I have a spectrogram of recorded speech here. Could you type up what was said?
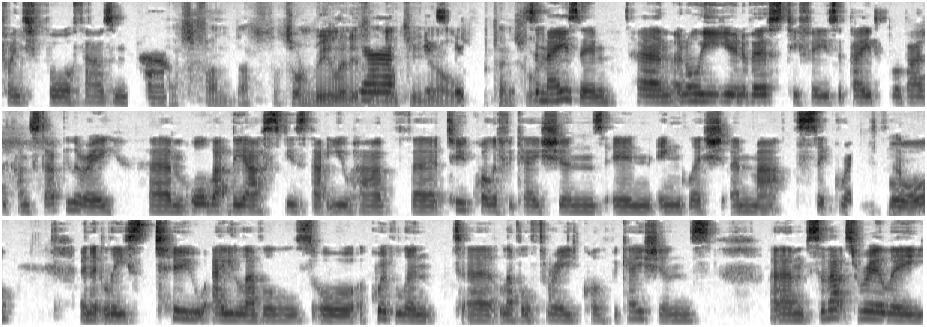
twenty four thousand pounds. That's fun. That's that's unreal, isn't it, yeah, for an eighteen year old potentially? It's amazing, um, and all your university fees are paid for by the constabulary. Um, all that they ask is that you have uh, two qualifications in English and maths at grade four, yep. and at least two A levels or equivalent uh, level three qualifications. Um, so that's really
